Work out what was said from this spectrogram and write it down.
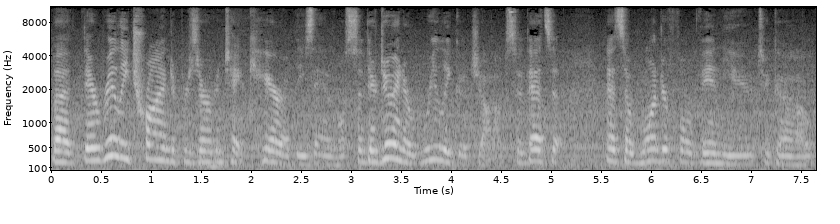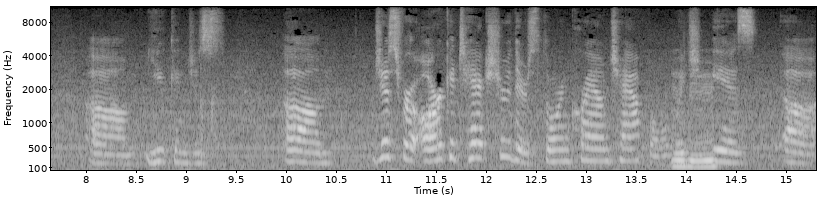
but they're really trying to preserve and take care of these animals so they're doing a really good job so that's a that's a wonderful venue to go um, you can just um, just for architecture there's Thorncrown Chapel which Mhm. is uh,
